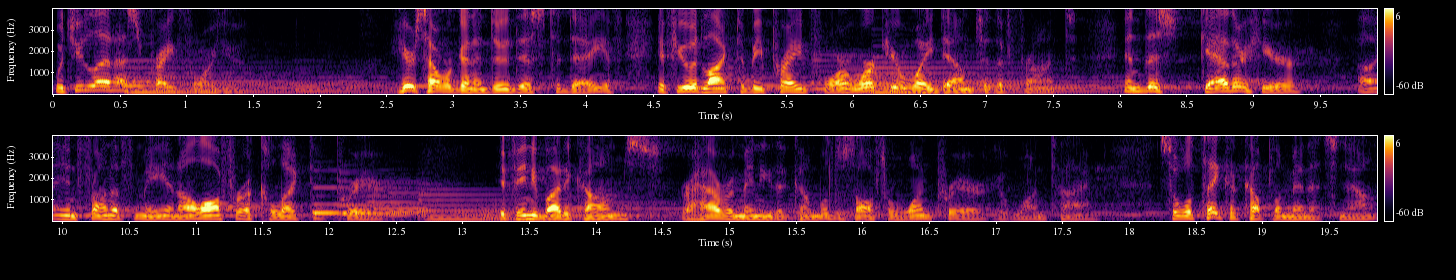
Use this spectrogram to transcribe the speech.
Would you let us pray for you? Here's how we're going to do this today. If, if you would like to be prayed for, work your way down to the front and this gather here uh, in front of me, and I'll offer a collective prayer. If anybody comes, or however many that come, we'll just offer one prayer at one time. So we'll take a couple of minutes now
